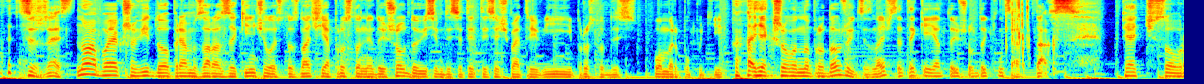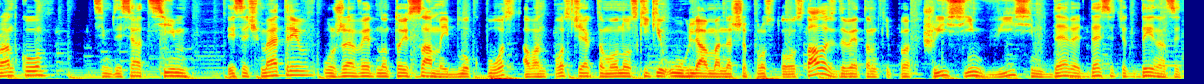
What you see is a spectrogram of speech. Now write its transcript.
Це жесть. Ну або якщо відео прямо зараз закінчилось, то значить я просто не дійшов до 80 тисяч метрів і просто десь помер по путі. А якщо воно продовжується, значить все-таки я дійшов до кінця. Такс, 5 часов ранку, 77 тисяч метрів. Уже видно той самий блокпост. Аванпост, чи як там воно, скільки угля в мене ще просто осталось. Диви, там, типу, 6, 7, 8, 9, 10, 11.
